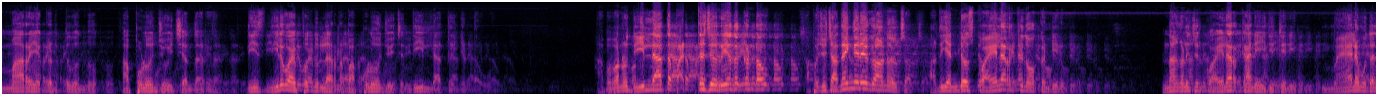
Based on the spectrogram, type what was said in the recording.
എം ആർ ഐ ഒക്കെ എടുത്തു വന്നു. അപ്പോഴും ചോദിച്ച എന്താ അറിയോ ദീൽ കുഴപ്പമൊന്നുമില്ല പറഞ്ഞു അപ്പൊ അപ്പോഴും ചോദിച്ച ദീ ഇല്ലാത്ത ഉണ്ടാവും? അപ്പൊ പറഞ്ഞു ദീ ഇല്ലാത്ത പറ്റ ചെറിയതൊക്കെ ഉണ്ടാവും. അപ്പൊ ചോദിച്ചു അതെങ്ങനെ കാണുക ചോദിച്ചാ അത് എന്റെ സ്ക്വയലിറക്കി നോക്കേണ്ടി വരും. എന്നാ നിങ്ങൾ കൊയലിറക്കാൻ എഴുതി തരി. മേലെ മുതൽ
